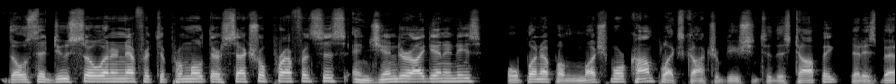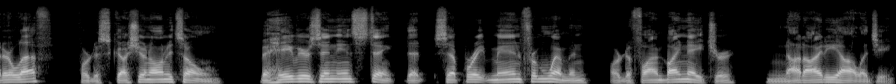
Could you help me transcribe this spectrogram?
Those that do so in an effort to promote their sexual preferences and gender identities open up a much more complex contribution to this topic that is better left for discussion on its own. Behaviors and instinct that separate men from women are defined by nature, not ideology.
